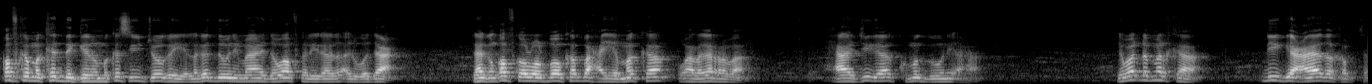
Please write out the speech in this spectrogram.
qofka maka degan oo maka sii joogaya laga dooni maayo dawaafka la yihahdo alwadaac laakiin qofka walboo ka baxaya maka waa laga rabaa. Xaajiga kuma gooni ahaa gabadha marka dhiigga caadada qabta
